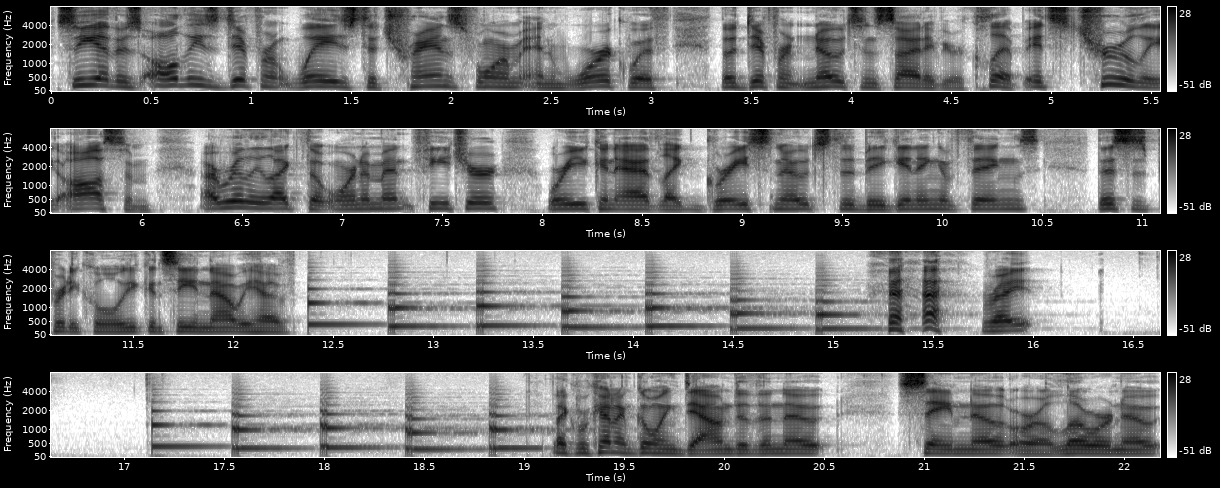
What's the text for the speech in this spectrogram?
So yeah, there's all these different ways to transform and work with the different notes inside of your clip. It's truly awesome. I really like the ornament feature where you can add like grace notes to the beginning of things. This is pretty cool. You can see now we have right? Like we're kind of going down to the note same note or a lower note.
